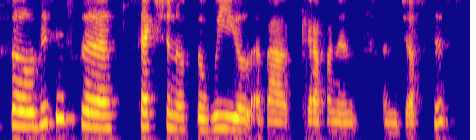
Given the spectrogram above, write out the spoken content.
so this is the section of the wheel about governance and justice,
